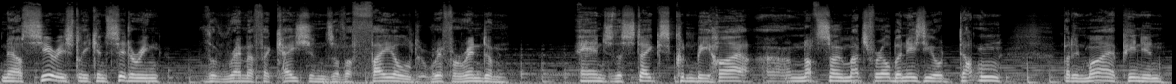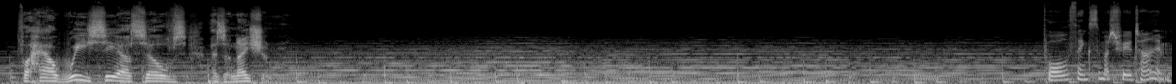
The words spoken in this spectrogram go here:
now seriously considering the ramifications of a failed referendum. And the stakes couldn't be higher, uh, not so much for Albanese or Dutton, but in my opinion, for how we see ourselves as a nation. Paul, thanks so much for your time.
